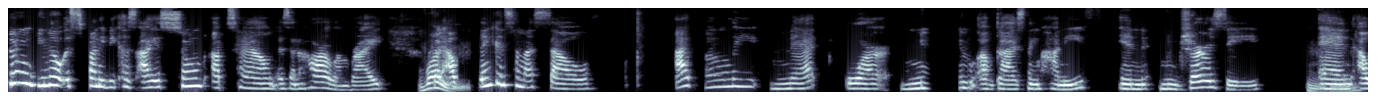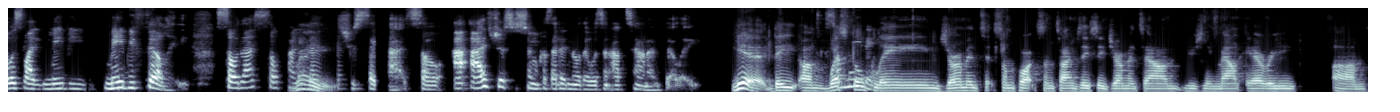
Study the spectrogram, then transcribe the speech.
you know, it's funny because I assumed Uptown is in Harlem, right? Right. But I was thinking to myself, I've only met or knew of guys named Hanif in New Jersey. Mm-hmm. And I was like, maybe, maybe Philly. So that's so funny right. that you say that. So I, I just assumed because I didn't know there was an uptown in Philly. Yeah, they um West Oak Lane, German some parts sometimes they say Germantown, usually Mount Airy um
